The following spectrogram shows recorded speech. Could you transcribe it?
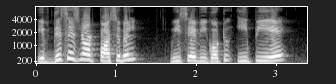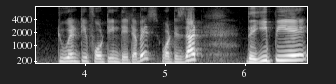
if this is not possible we say we go to EPA 2014 database what is that? The EPA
